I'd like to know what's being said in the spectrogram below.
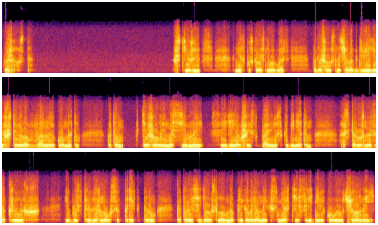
Пожалуйста. Штирлиц, не спуская с него глаз, подошел сначала к двери, что вела в ванную комнату, потом к тяжелой массивной, соединявшей спальню с кабинетом, осторожно закрыл их и быстро вернулся к Риктору, который сидел словно приговоренный к смерти средневековый ученый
